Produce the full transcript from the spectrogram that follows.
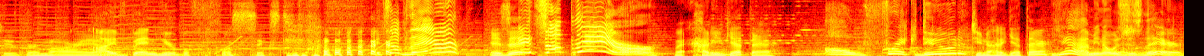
Super Mario. I've been here before. 64. It's up there? Is it? It's up there! Wait, how do you get there? Oh, frick, dude. Do you know how to get there? Yeah, I mean, I was just there.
